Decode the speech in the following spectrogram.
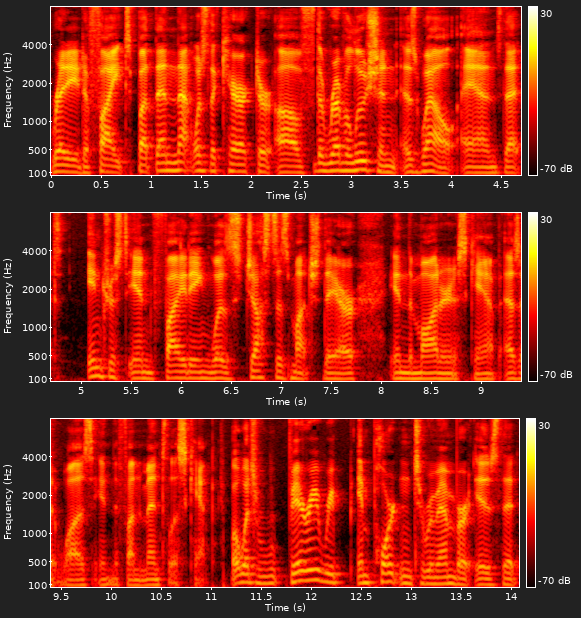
ready to fight. But then that was the character of the revolution as well, and that interest in fighting was just as much there in the modernist camp as it was in the fundamentalist camp. But what's very re- important to remember is that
